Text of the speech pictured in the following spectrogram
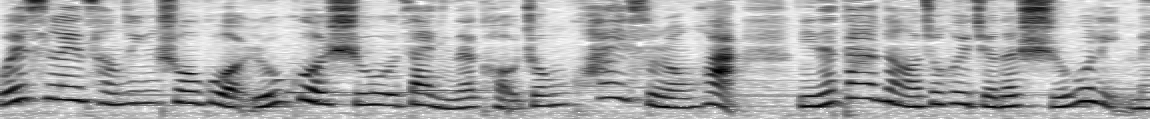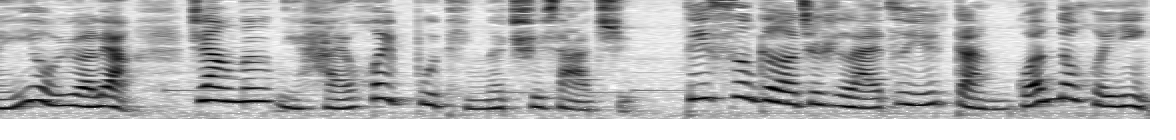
维斯雷曾经说过，如果食物在你的口中快速融化，你的大脑就会觉得食物里没有热量，这样呢，你还会不停的吃下去。第四个就是来自于感官的回应。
